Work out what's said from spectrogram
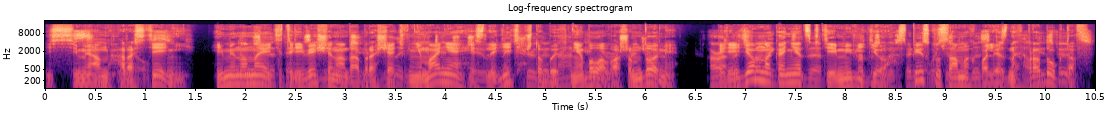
из семян растений. Именно на эти три вещи надо обращать внимание и следить, чтобы их не было в вашем доме. Перейдем, наконец, к теме видео, списку самых полезных продуктов.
